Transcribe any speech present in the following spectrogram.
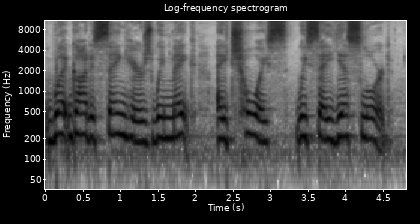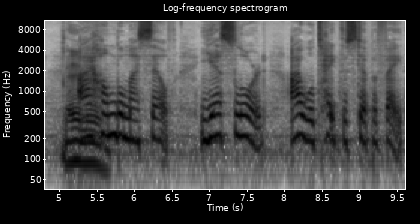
What God is saying here is we make a choice. We say, Yes, Lord. I humble myself. Yes, Lord. I will take the step of faith.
